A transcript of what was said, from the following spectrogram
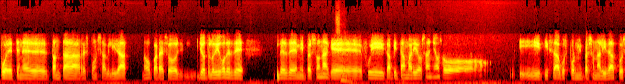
puede tener tanta responsabilidad, ¿no? Para eso yo te lo digo desde desde mi persona que fui capitán varios años o y quizá pues por mi personalidad pues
